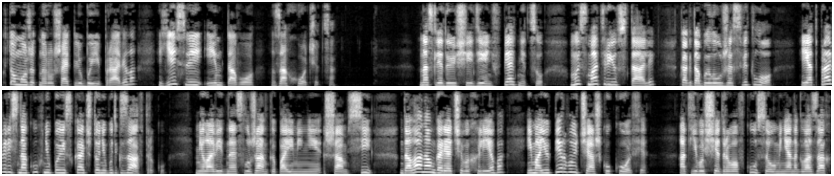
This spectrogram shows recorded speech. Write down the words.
кто может нарушать любые правила, если им того захочется. На следующий день, в пятницу, мы с матерью встали, когда было уже светло, и отправились на кухню поискать что-нибудь к завтраку. Миловидная служанка по имени Шамси дала нам горячего хлеба и мою первую чашку кофе. От его щедрого вкуса у меня на глазах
